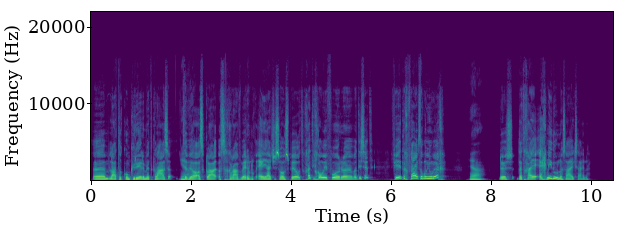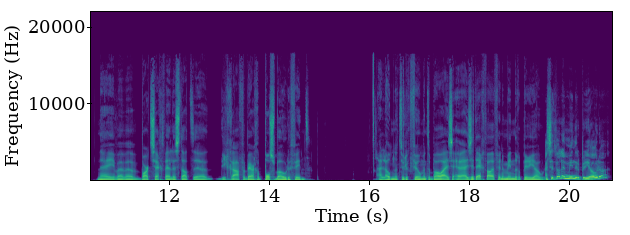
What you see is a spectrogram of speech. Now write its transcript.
ehm, laten concurreren met Klaassen. Ja. Terwijl als, Kla als Gravenberg nog één jaartje zo speelt... gaat hij gewoon weer voor, eh, wat is het? 40, 50 miljoen weg? Ja, Dus dat ga je echt niet doen als Ajax zijnde. nee, we, we- Bart zegt wel eens dat eh, die Gravenberg een postbode vindt. Hij loopt natuurlijk veel met de bal. Hij, hij zit echt wel even in een mindere periode. Hij zit wel in een mindere periode...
